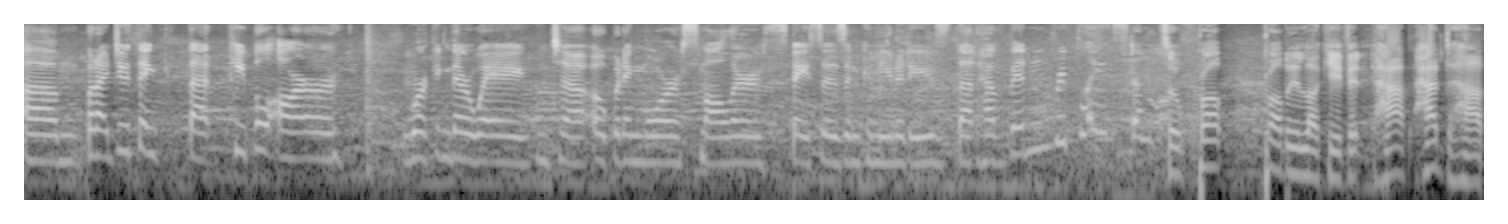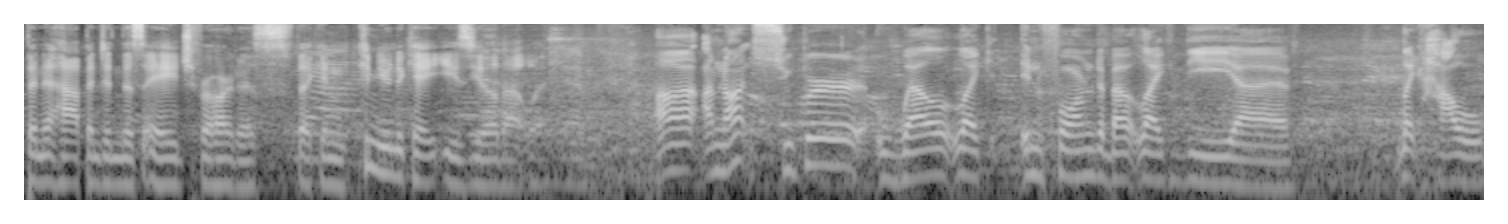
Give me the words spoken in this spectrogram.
Um, but I do think that people are working their way into opening more smaller spaces and communities that have been replaced. And So pro- probably lucky if it hap- had to happen, it happened in this age for artists that can communicate easier that way. Uh, I'm not super well like informed about like the uh, like how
